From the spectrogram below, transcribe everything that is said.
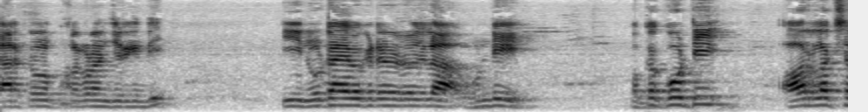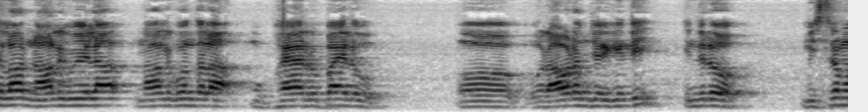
కార్యక్రమంలో పాల్గొనడం జరిగింది. ఈ నూట యాభై ఒకటి రోజుల హుండీ ఒక కోటి ఆరు లక్షల నాలుగు వేల నాలుగు వందల ముప్పై ఆరు రూపాయలు రావడం జరిగింది. ఇందులో మిశ్రమ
